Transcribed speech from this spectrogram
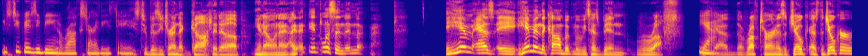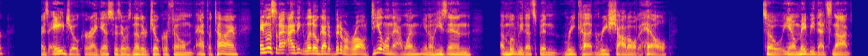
He's too busy being a rock star these days. He's too busy trying to goth it up, you know. And I, I it, listen, and him as a him in the comic book movies has been rough. yeah. yeah, the rough turn as a joke as the Joker, as a Joker, I guess, because there was another Joker film at the time. And listen, I, I think Leto got a bit of a raw deal in that one. You know, he's in a movie that's been recut and reshot all to hell. So, you know, maybe that's not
